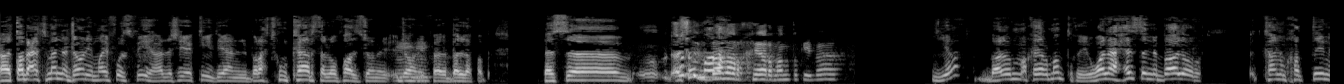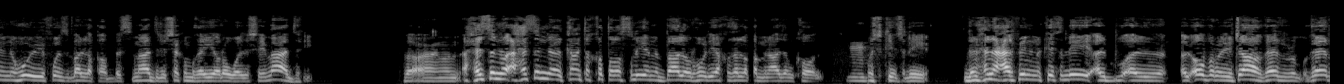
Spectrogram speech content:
آه، طبعا أتمنى جوني ما يفوز فيها هذا شيء أكيد يعني راح تكون كارثة لو فاز جوني جوني باللقب. بس آه، أشوف بالور خيار منطقي بعد. يا بالور خيار منطقي. وأنا أحس إن بالور كانوا مخططين إنه هو يفوز باللقب بس ما أدري شكلهم غيروه ولا شيء ما أدري. فاحس انه أحس إنه كانت الخطة الأصلية إن بالور هو اللي يأخذ اللقب من آدم كول مش كيث لي. لأن إحنا عارفين ان كيث لي الأوفر اللي جاء غير غير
